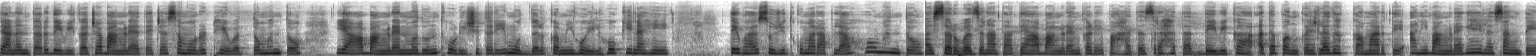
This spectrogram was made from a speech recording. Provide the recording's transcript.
त्यानंतर देविकाच्या बांगड्या त्याच्यासमोर ठेवत तो म्हणतो या बांगड्यांमधून थोडीशी तरी मुद्दल कमी होईल हो की नाही? तेव्हा सुजित कुमार आपला हो म्हणतो. सर्वजण आता त्या बांगड्यांकडे पाहतच राहतात. देविका आता पंकजला धक्का मारते आणि बांगड्या घ्यायला सांगते.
